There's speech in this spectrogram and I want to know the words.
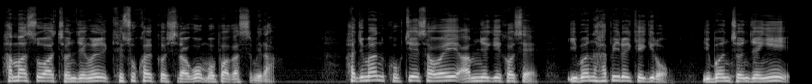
하마스와 전쟁을 계속할 것이라고 못 박았습니다. 하지만 국제사회의 압력이 거세 이번 합의를 계기로 이번 전쟁이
